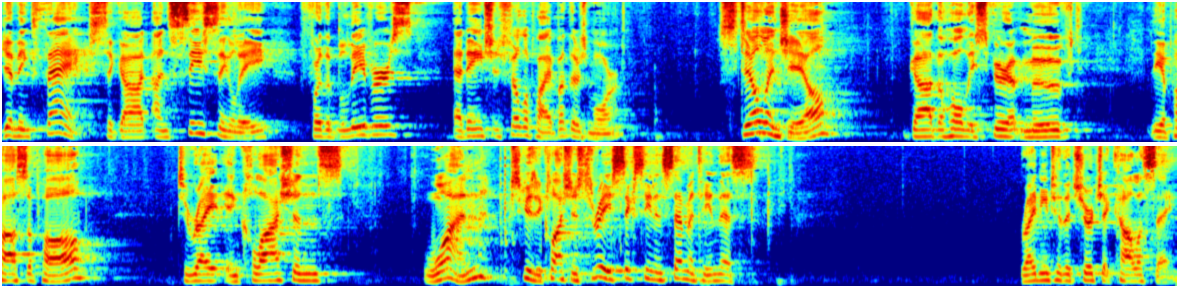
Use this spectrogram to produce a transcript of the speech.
giving thanks to God unceasingly for the believers at ancient Philippi. But there's more. Still in jail, God the Holy Spirit moved the Apostle Paul to write in Colossians 1, excuse me, Colossians 3 16 and 17 this. Writing to the church at Colossae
